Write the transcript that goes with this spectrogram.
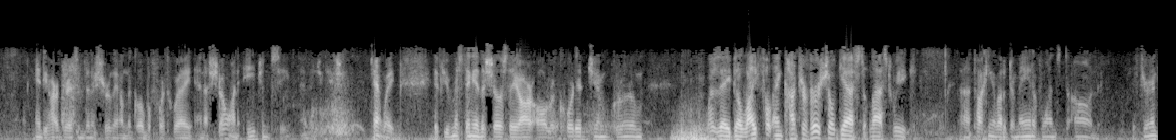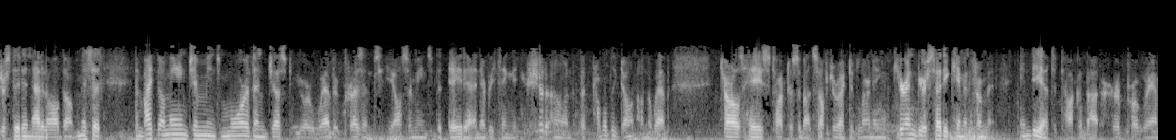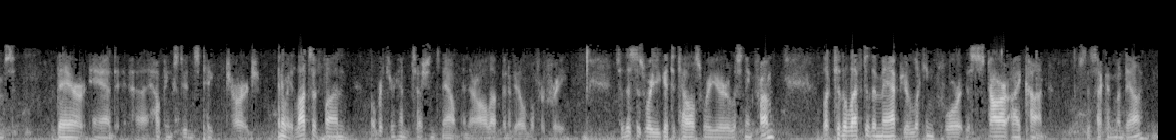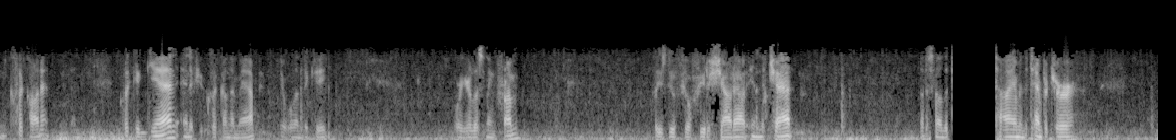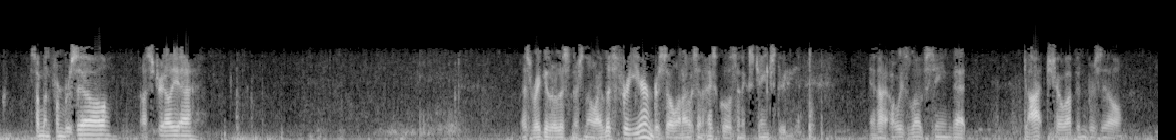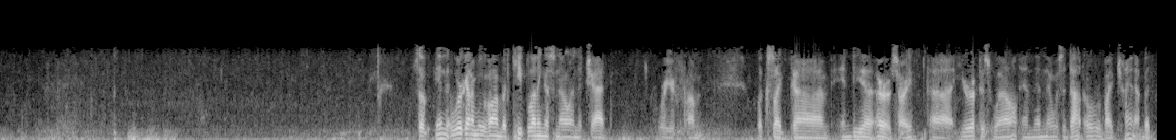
Andy Hargreaves and Dennis Shirley on the Global Fourth Way, and a show on agency and education. Can't wait. If you've missed any of the shows, they are all recorded. Jim Groom was a delightful and controversial guest last week, uh, talking about a domain of one's own. If you're interested in that at all, don't miss it. And by domain, Jim means more than just your web presence. He also means the data and everything that you should own, but probably don't on the web. Charles Hayes talked to us about self-directed learning. Kiran Bir Sethi came in from India to talk about her programs there and uh, helping students take charge. Anyway, lots of fun. Over 300 sessions now, and they're all up and available for free. So this is where you get to tell us where you're listening from. Look to the left of the map. You're looking for the star icon. It's the second one down. You can click on it. Click again, and if you click on the map, it will indicate where you're listening from. Please do feel free to shout out in the chat. Let us know the time and the temperature. Someone from Brazil, Australia, as regular listeners know, I lived for a year in Brazil when I was in high school as an exchange student. And I always love seeing that dot show up in Brazil. So in, we're going to move on, but keep letting us know in the chat where you're from. Looks like um, India, or sorry, uh, Europe as well, and then there was a dot over by China, but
